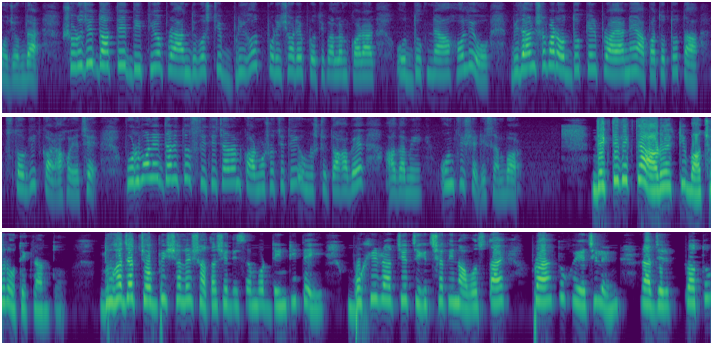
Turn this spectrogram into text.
মজুমদার। সুরজিৎ দত্তের দ্বিতীয় প্রাণ দিবসটি বৃহৎ পরিসরে প্রতিপালন করার উদ্যোগ নেওয়া হলেও বিধানসভার অধ্যক্ষের প্রয়াণে আপাতত তা স্থগিত করা হয়েছে। পূর্ব নির্ধারিত স্মৃতিচারণ কর্মসূচিটি অনুষ্ঠিত হবে আগামী উনত্রিশে ডিসেম্বর। দেখতে দেখতে আরও একটি বছর অতিক্রান্ত। দু সালের সাতাশে ডিসেম্বর দিনটিতেই বহির্রাজ্যে চিকিৎসাধীন অবস্থায় প্রয়াত হয়েছিলেন রাজ্যের প্রথম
